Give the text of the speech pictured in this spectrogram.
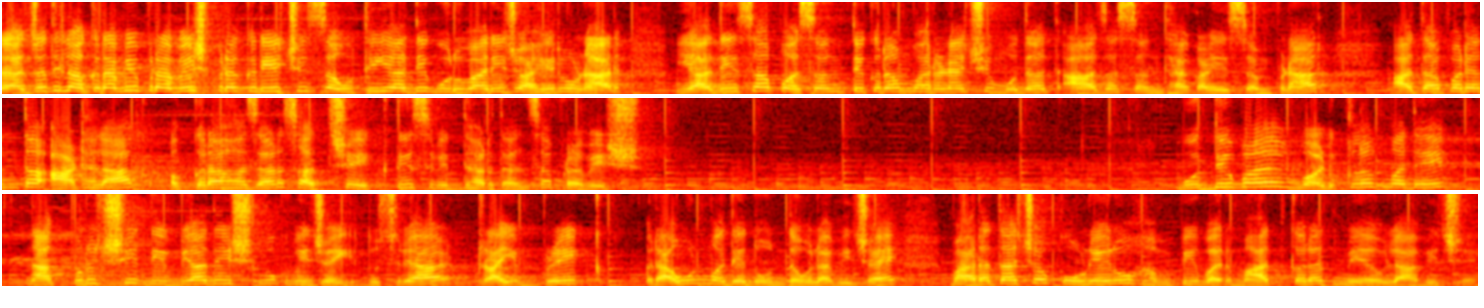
राज्यातील अकरावी प्रवेश प्रक्रियेची चौथी यादी गुरुवारी जाहीर होणार. यादीचा पसंतीक्रम भरण्याची मुदत आज संध्याकाळी संपणार. आतापर्यंत आठ लाख अकरा हजार सातशे एकतीस विद्यार्थ्यांचा प्रवेश. बुद्धिबळ वर्ल्ड क्लबमध्ये नागपूरची दिव्या देशमुख विजयी दुसऱ्या ट्रायब्रेक राऊंडमध्ये नोंदवला विजय. भारताच्या कोणेरू हम्पीवर मात करत मिळवला विजय.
